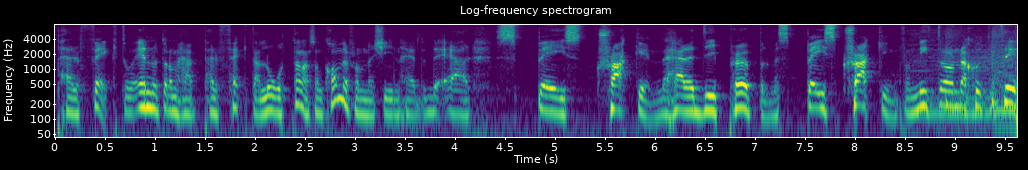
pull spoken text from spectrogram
perfekt. Och en av de här perfekta låtarna som kommer från Machine Head, det är Space Trucking. Det här är Deep Purple med Space Trucking från 1973.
